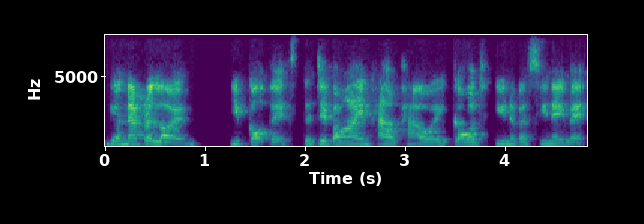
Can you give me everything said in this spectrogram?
you're never alone. You've got this. The divine, how power, God, universe, you name it,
